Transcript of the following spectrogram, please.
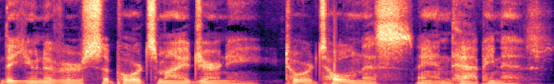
the universe supports my journey towards wholeness and happiness.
